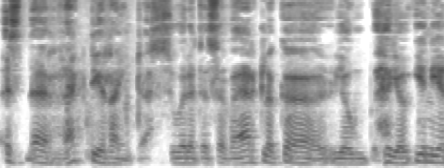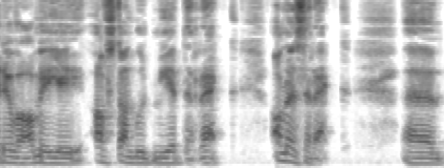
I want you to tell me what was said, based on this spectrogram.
is 'n rek die ruimte. So dit is 'n werklike jou jou eenhede waarmee jy afstand moet meet rek. Alles rek. Ehm uh,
